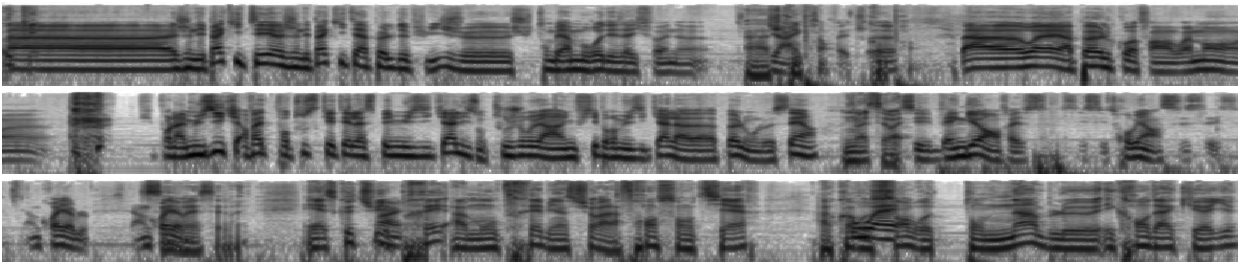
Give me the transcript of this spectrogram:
Euh, je n'ai pas quitté, je n'ai pas quitté Apple depuis. Je, je suis tombé amoureux des iPhones. euh, Ah, je direct, comprends. en fait. Bah ouais, Apple quoi. Enfin vraiment. puis pour la musique, en fait, pour tout ce qui était l'aspect musical, ils ont toujours eu un- une fibre musicale. à Apple, on le sait. Hein. Ouais, c'est vrai. C'est banger en fait. C'est, trop bien. C'est, c'est- c'est incroyable. C'est vrai, c'est vrai. Et est-ce que tu es Ouais. prêt à montrer, bien sûr, à la France entière à quoi Ouais. ressemble ton humble écran d'accueil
